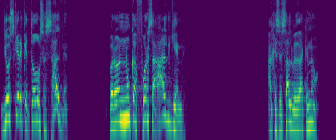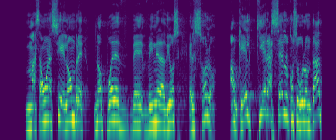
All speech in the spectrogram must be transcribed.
Dios quiere que todos se salven, pero Él nunca fuerza a alguien a que se salve, ¿verdad que no? Mas aún así el hombre no puede venir a Dios él solo. Aunque Él quiera hacerlo con su voluntad,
